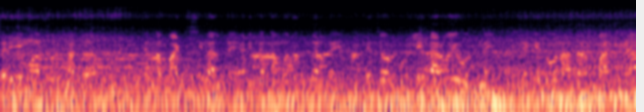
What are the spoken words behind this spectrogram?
तरीही महसूल खातं त्यांना पाठीशी घालत आहे आणि त्यांना मदत करत आहे त्यांच्यावर कुठली कारवाई होत नाही. त्यांनी दोन हजार पाचच्या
